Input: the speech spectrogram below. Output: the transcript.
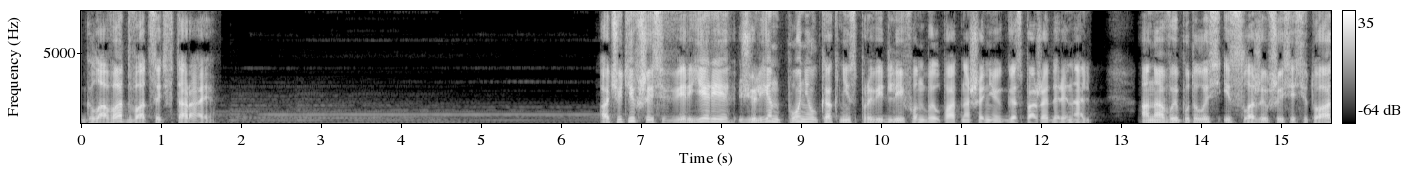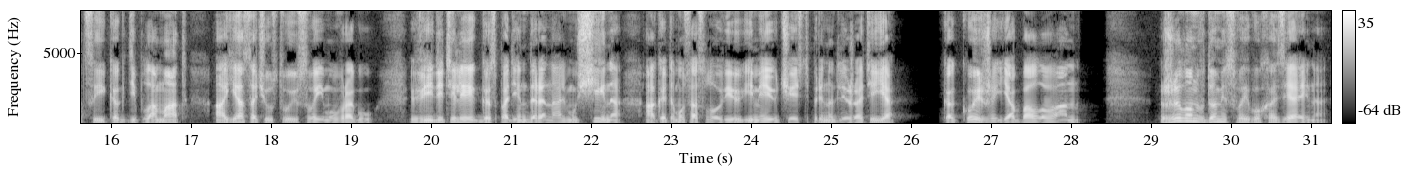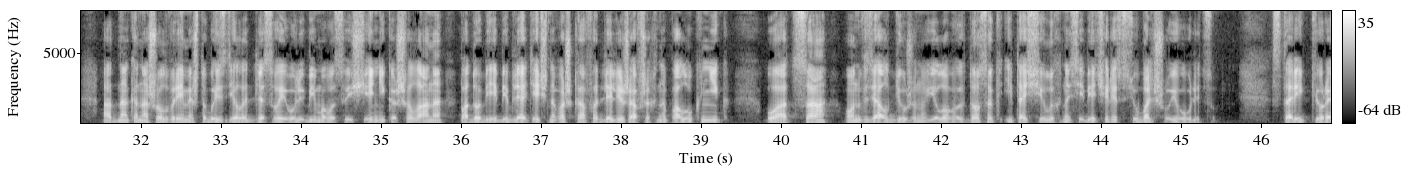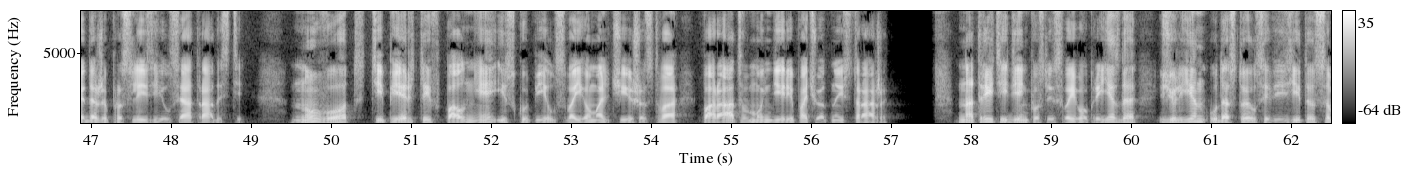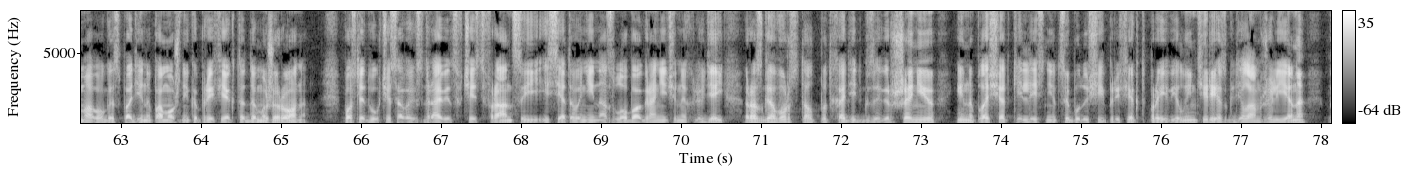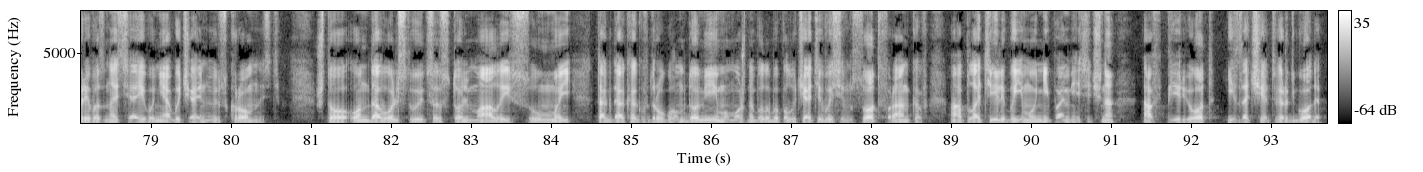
Глава 22 Очутившись в Верьере, Жюльен понял, как несправедлив он был по отношению к госпоже де Реналь. Она выпуталась из сложившейся ситуации как дипломат, а я сочувствую своему врагу. Видите ли, господин де Реналь мужчина, а к этому сословию имею честь принадлежать и я. Какой же я болван! Жил он в доме своего хозяина, однако нашел время, чтобы сделать для своего любимого священника Шелана подобие библиотечного шкафа для лежавших на полу книг. У отца он взял дюжину еловых досок и тащил их на себе через всю большую улицу. Старик Кюре даже прослезился от радости. «Ну вот, теперь ты вполне искупил свое мальчишество, парад в мундире почетной стражи». На третий день после своего приезда Жюльен удостоился визита самого господина помощника префекта де Мажерона. После двухчасовых здравиц в честь Франции и сетований на злобу ограниченных людей разговор стал подходить к завершению, и на площадке лестницы будущий префект проявил интерес к делам Жюльена, превознося его необычайную скромность что он довольствуется столь малой суммой, тогда как в другом доме ему можно было бы получать и 800 франков, а платили бы ему не помесячно, а вперед и за четверть года.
